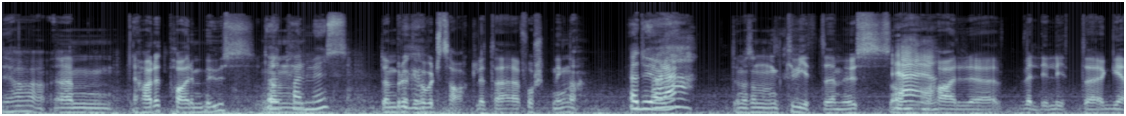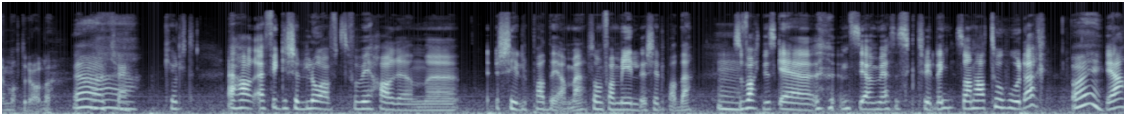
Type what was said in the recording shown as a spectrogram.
ja um, Jeg har et par mus, Du har et par men mus? de bruker hovedsakelig til forskning, da. Ja, du gjør det? Ah, med sånn hvite mus som Ja, ja. har uh, veldig lite genmateriale. Ja, ah, ok. Kult. Jeg, har, jeg fikk ikke lov, for vi har en uh, skilpadde hjemme. Sånn familieskilpadde. Mm. Som faktisk er en siamesisk tvilling. Så han har to hoder. Oi, Ja.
